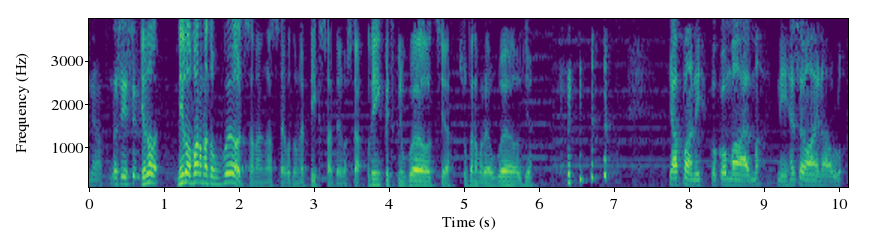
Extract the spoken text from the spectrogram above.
Joo. No siis, Niillä on, niillä on varmaan tuon World-sanan kanssa joku tämmönen fiksaatio, koska Link Between Worlds ja Super Mario World ja... Japani, koko maailma, niinhän se on aina ollut.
